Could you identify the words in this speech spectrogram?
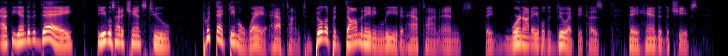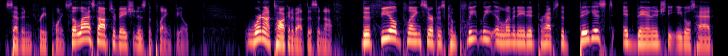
at the end of the day, the Eagles had a chance to put that game away at halftime, to build up a dominating lead at halftime, and they were not able to do it because they handed the Chiefs seven free points. The last observation is the playing field. We're not talking about this enough. The field playing surface completely eliminated perhaps the biggest advantage the Eagles had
